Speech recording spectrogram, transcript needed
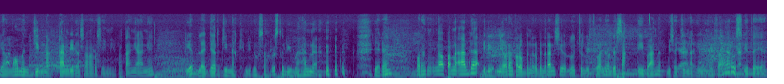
yang mau menjinakkan dinosaurus ini. Pertanyaannya dia belajar jinakin dinosaurus tuh di mana? Ya kan? Orang nggak pernah ada. Jadi ini orang kalau bener-beneran sih lucu-lucuannya udah sakti banget bisa jinakin dinosaurus gitu ya.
